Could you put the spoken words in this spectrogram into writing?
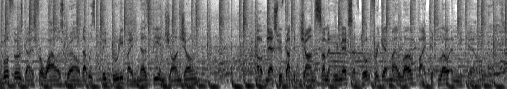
Both those guys for a while as well. That was Big Booty by Nusby and John Jung. Up next, we've got the John Summit remix of Don't Forget My Love by Diplo and Miguel.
